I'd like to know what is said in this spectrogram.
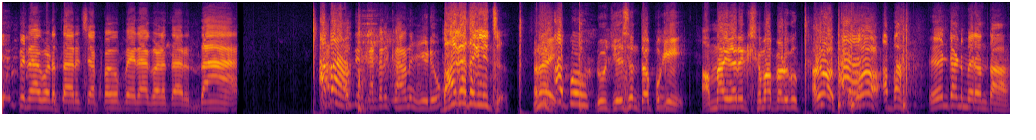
చెప్పినా కొడతారు చెప్పకపోయినా కొడతారు. దా. కారణం ఏడు. బాగా తగిలించు. నువ్వు చేసిన తప్పుకి అమ్మాయి గారికి అడుగు. అబ్బా ఏంటండి మీరంతా?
